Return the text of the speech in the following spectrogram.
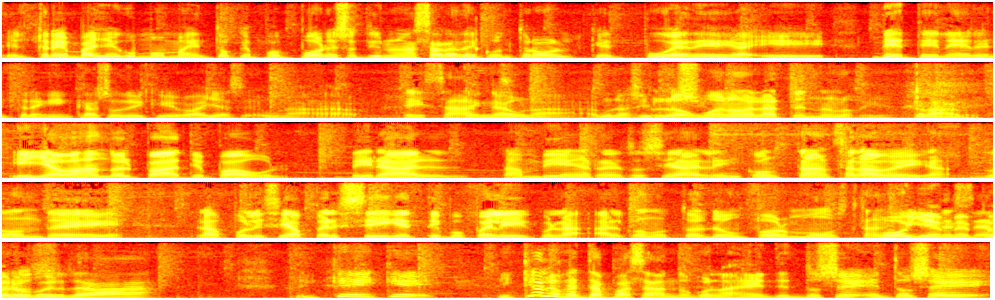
el tren va a llegar un momento que por, eso tiene una sala de control que puede eh, detener el tren en caso de que vaya una tenga una alguna situación. Lo bueno de la tecnología. Claro. Y ya bajando el patio, Paul, viral también en redes sociales en Constanza, La Vega, donde la policía persigue tipo película al conductor de un Ford Mustang. Óyeme, pero verdad, ¿y qué, qué, ¿y qué es lo que está pasando con la gente? Entonces, entonces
